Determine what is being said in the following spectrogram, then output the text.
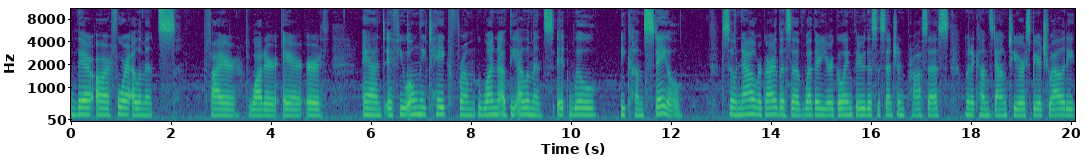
there are four elements fire, water, air, earth. And if you only take from one of the elements, it will become stale. So now, regardless of whether you're going through this ascension process when it comes down to your spirituality,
